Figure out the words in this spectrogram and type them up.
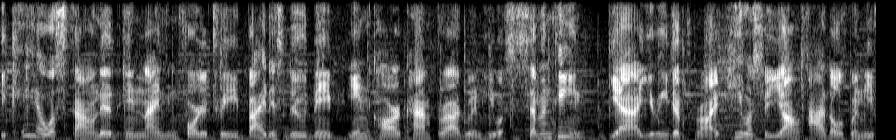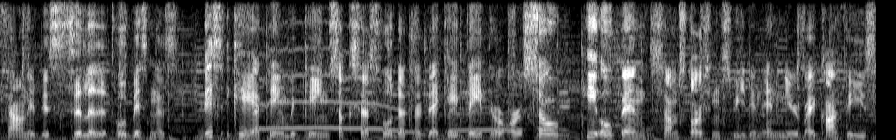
IKEA was founded in 1943 by this dude named Ingvar Kamprad when he was 17. Yeah, you read it right, he was a young adult when he founded this silly little business. This IKEA thing became successful that a decade later or so, he opened some stores in Sweden and nearby countries,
